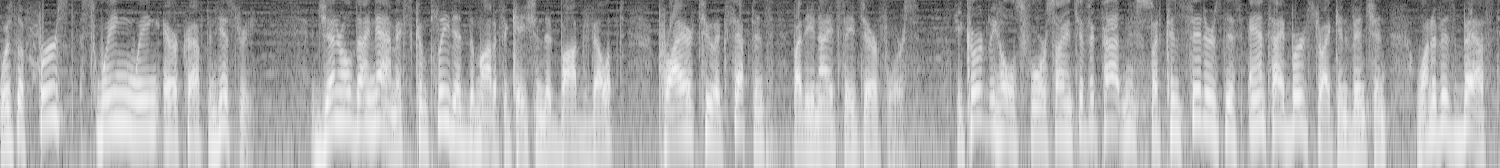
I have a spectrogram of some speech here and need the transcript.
was the first swing-wing aircraft in history. General Dynamics completed the modification that Bob developed prior to acceptance by the United States Air Force. He currently holds four scientific patents, but considers this anti-bird strike invention one of his best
